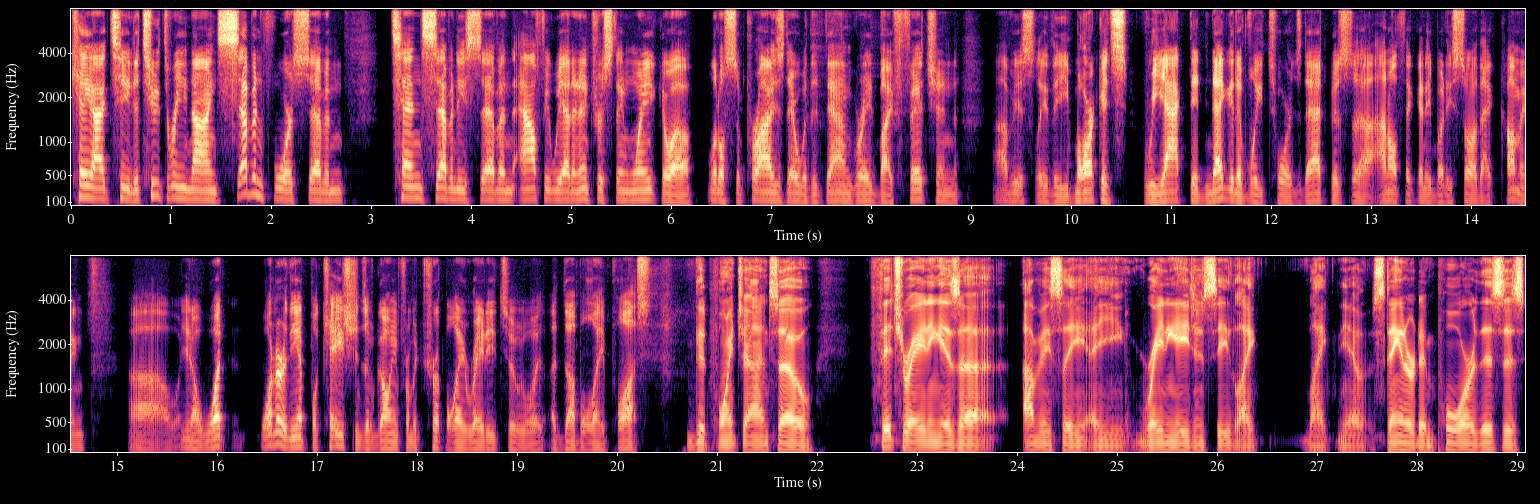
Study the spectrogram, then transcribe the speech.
KIT to 239 747 1077. Alfie, we had an interesting week. A little surprise there with the downgrade by Fitch. And obviously, the markets reacted negatively towards that because uh, I don't think anybody saw that coming. Uh, you know, what what are the implications of going from a AAA rating to a, double A plus? Good point, John. So, Fitch rating is a obviously a rating agency like like you know Standard and Poor. This is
